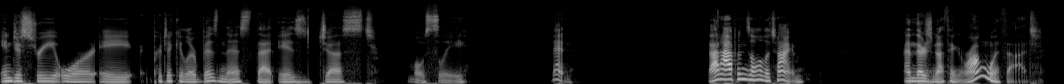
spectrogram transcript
industry or a particular business that is just mostly men. That happens all the time. And there's nothing wrong with that.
